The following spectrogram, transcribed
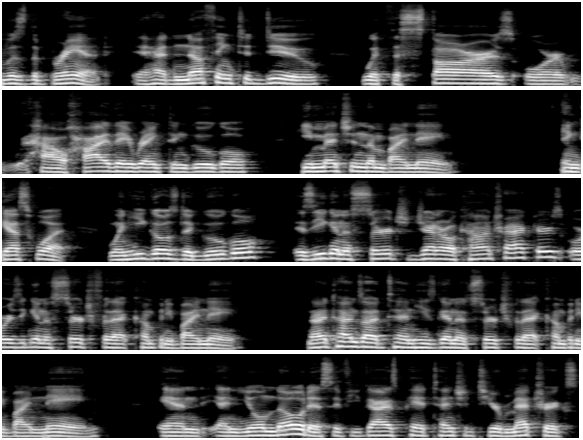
was the brand. It had nothing to do with the stars or how high they ranked in Google. He mentioned them by name. And guess what? When he goes to Google, is he going to search general contractors or is he going to search for that company by name? Nine times out of 10, he's going to search for that company by name. And, and you'll notice if you guys pay attention to your metrics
